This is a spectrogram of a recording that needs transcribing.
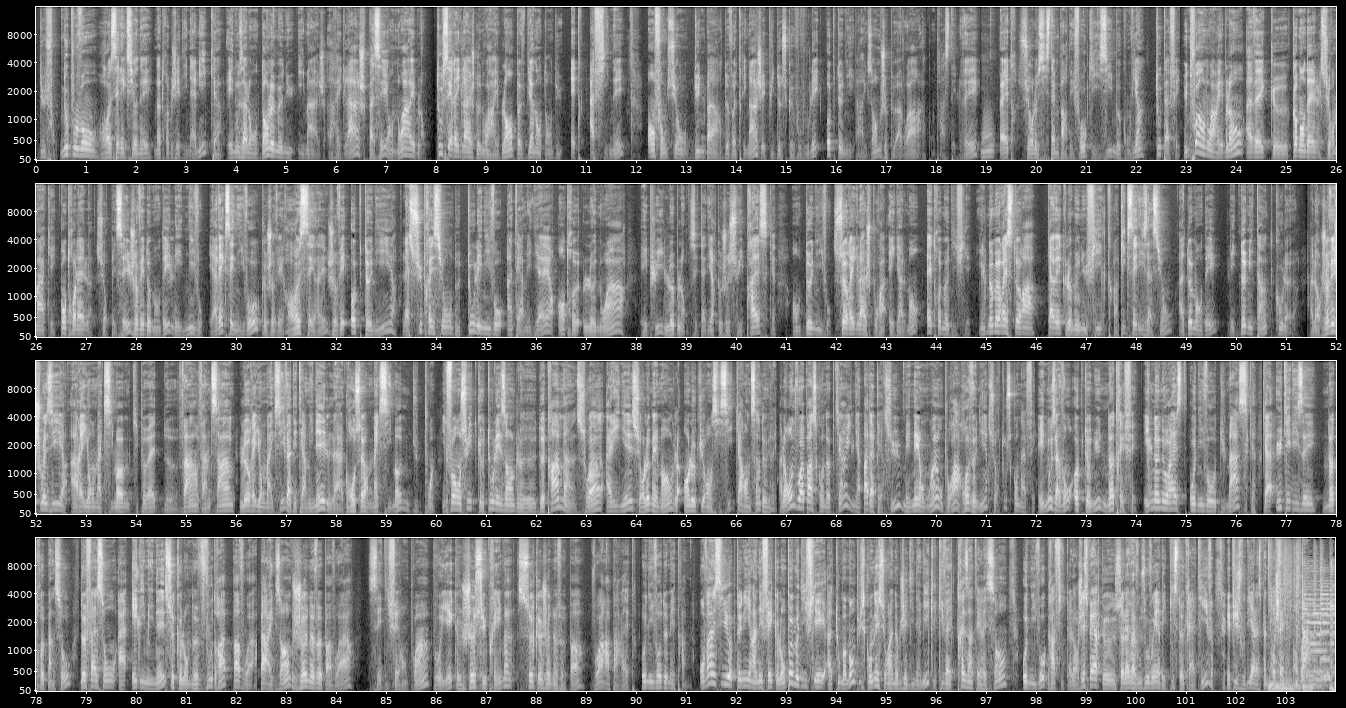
du fond. Nous pouvons resélectionner notre objet dynamique et nous allons dans le menu Image Réglages passer en noir et blanc. Tous ces réglages de noir et blanc peuvent bien entendu être affinés en fonction d'une part de votre image et puis de ce que vous voulez obtenir. Par exemple, je peux avoir un contraste élevé ou être sur le système par défaut qui ici me convient tout à fait. Une fois en noir et blanc, avec euh, Command L sur Mac et Ctrl L sur PC, je vais demander les niveaux. Et avec ces niveaux que je vais resserrer, je vais obtenir la suppression de tous les niveaux intermédiaires entre le noir et puis le blanc. C'est-à-dire que je suis presque en deux niveaux. Ce réglage pourra également être modifié. Il ne me restera qu'avec le menu filtre pixelisation à demander les demi-teintes couleurs. Alors je vais choisir un rayon maximum qui peut être de 20, 25. Le rayon maxi va déterminer la grosseur maximum du point. Il faut ensuite que tous les angles de trame soient alignés sur le même angle, en l'occurrence ici 45 degrés. Alors on ne voit pas ce qu'on obtient, il n'y a pas d'aperçu, mais néanmoins on pourra revenir sur tout ce qu'on a fait. Et nous avons obtenu notre effet. Il ne nous reste au niveau du masque qu'à utiliser notre pinceau de façon à éliminer ce que l'on ne voudra pas voir. Par exemple, je ne veux pas voir ces différents points. Vous voyez que je supprime ce que je ne veux pas voir apparaître au niveau de mes trames. On va ainsi obtenir un effet que l'on peut modifier à tout moment puisqu'on est sur un objet dynamique qui va être très intéressant au niveau graphique. Alors j'espère que cela va vous ouvrir des pistes créatives et puis je vous dis à la semaine prochaine. Au revoir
